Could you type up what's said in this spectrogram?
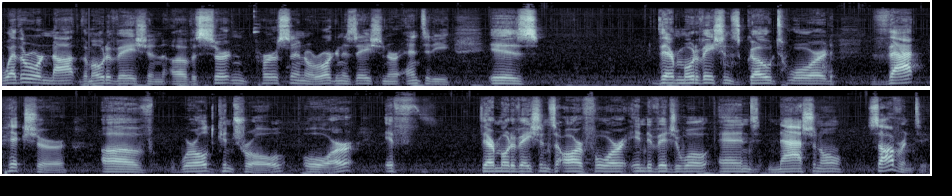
whether or not the motivation of a certain person or organization or entity is their motivations go toward that picture of world control or if their motivations are for individual and national sovereignty.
